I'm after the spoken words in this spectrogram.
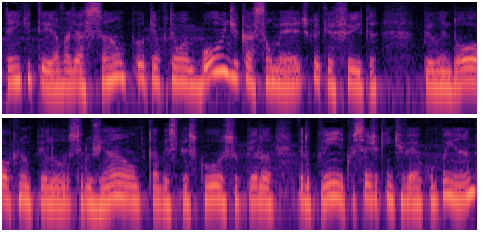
tem que ter avaliação, eu tenho que ter uma boa indicação médica que é feita pelo endócrino, pelo cirurgião, cabeça e pescoço, pelo, pelo clínico, seja quem estiver acompanhando.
